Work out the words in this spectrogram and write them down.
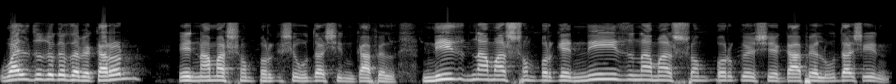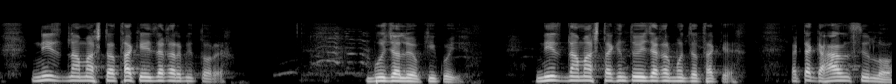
ওয়াইল দুযোগে যাবে কারণ এই নামাজ সম্পর্কে সে উদাসীন, গাফেল। নিজ নামাজ সম্পর্কে, নিজ নামাজ সম্পর্কে সে গাফেল, উদাসীন। নিজ নামাজটা থাকে এই জায়গার ভিতরে। বুঝালেও কি কই? নিজ নামাজটা কিন্তু এই জায়গার মধ্যে থাকে। একটা গান ছিল,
